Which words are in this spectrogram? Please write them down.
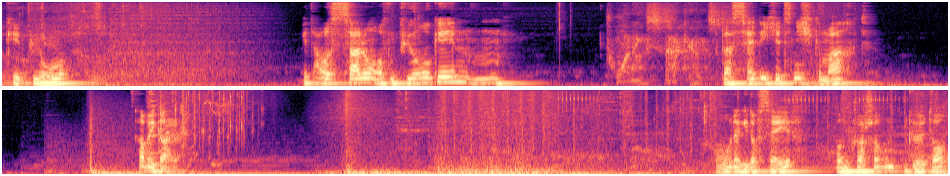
Okay, Pyro. Mit Auszahlung auf den Pyro gehen? Hm. Das hätte ich jetzt nicht gemacht. Aber egal. Oh, der geht auf Safe. Bone Crusher und ein Köter.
